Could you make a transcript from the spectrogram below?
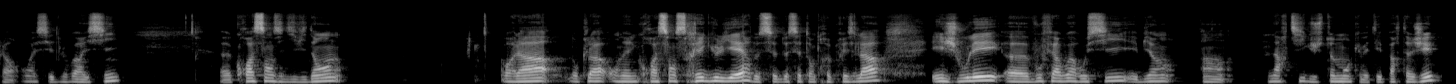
alors on va essayer de le voir ici, euh, croissance des dividendes, voilà, donc là, on a une croissance régulière de, de cette entreprise-là. Et je voulais euh, vous faire voir aussi eh bien, un, un, article justement qui avait été partagé.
